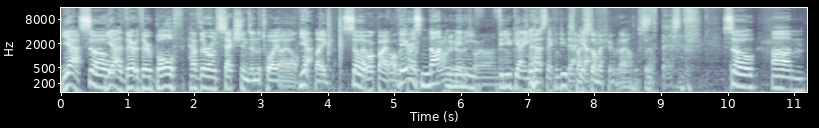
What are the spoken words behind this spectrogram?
yeah So yeah they're they're both have their own sections in the toy aisle. Yeah. like So I walk by it all the there's time. not I wanna go to the many toy aisle now. video games that can do It's that. my, yeah. still my favorite aisle in the store. Best. So, um,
